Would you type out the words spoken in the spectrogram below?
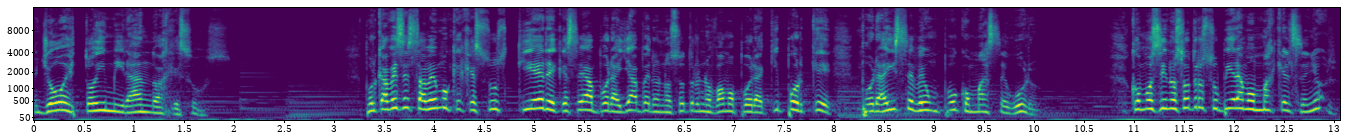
yo estoy mirando a Jesús. Porque a veces sabemos que Jesús quiere que sea por allá, pero nosotros nos vamos por aquí. ¿Por qué? Por ahí se ve un poco más seguro. Como si nosotros supiéramos más que el Señor.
